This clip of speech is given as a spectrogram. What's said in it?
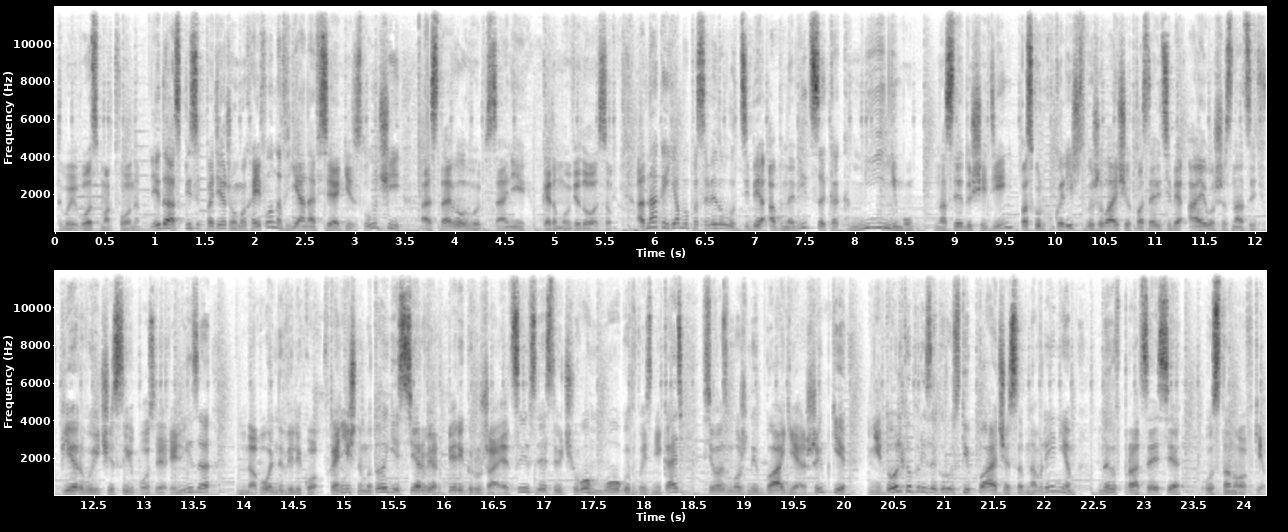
твоего смартфона. И да, список поддерживаемых айфонов я на всякий случай оставил в описании к этому видосу. Однако я бы посоветовал тебе обновиться как минимум на следующий день, поскольку количество желающих поставить себе iOS 16 в первые часы после релиза довольно велико. В конечном итоге сервер перегружается и вследствие чего могут возникать всевозможные баги и ошибки не только при загрузке патча с обновлением, но и в процессе установки.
